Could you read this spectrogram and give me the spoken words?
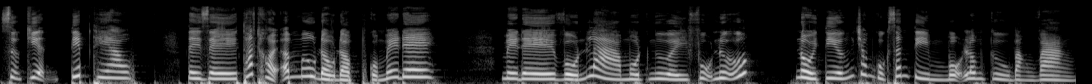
Sự kiện tiếp theo, TG thoát khỏi âm mưu đầu độc của Mede Mede vốn là một người phụ nữ, nổi tiếng trong cuộc săn tìm bộ lông cừu bằng vàng.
